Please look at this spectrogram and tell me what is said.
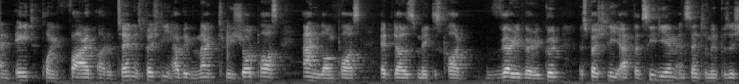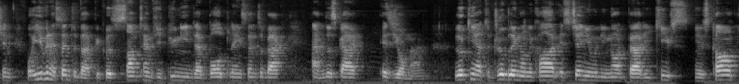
an 8.5 out of 10, especially having 93 short pass and long pass. It does make this card very, very good, especially at that CDM and centre mid position, or even a centre back, because sometimes you do need that ball playing centre back, and this guy is your man. Looking at the dribbling on the card, it's genuinely not bad. He keeps his calm,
